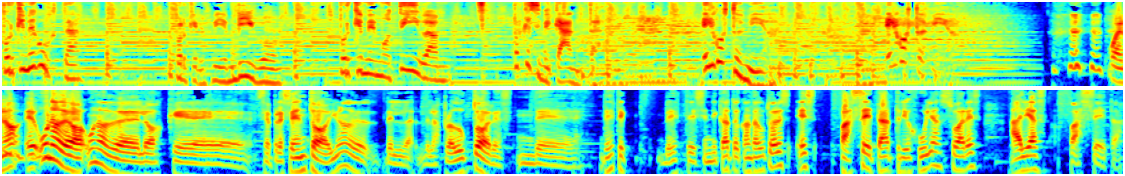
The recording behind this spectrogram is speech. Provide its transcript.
Porque me gusta, porque los vi en vivo, porque me motivan, porque se me canta. El gusto es mío. El gusto es mío. Bueno, eh, uno, de, uno de los que se presentó y uno de, de la- de los productores de, de este, de este sindicato de cantautores es Faceta, trío Julián Suárez, alias Faceta.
